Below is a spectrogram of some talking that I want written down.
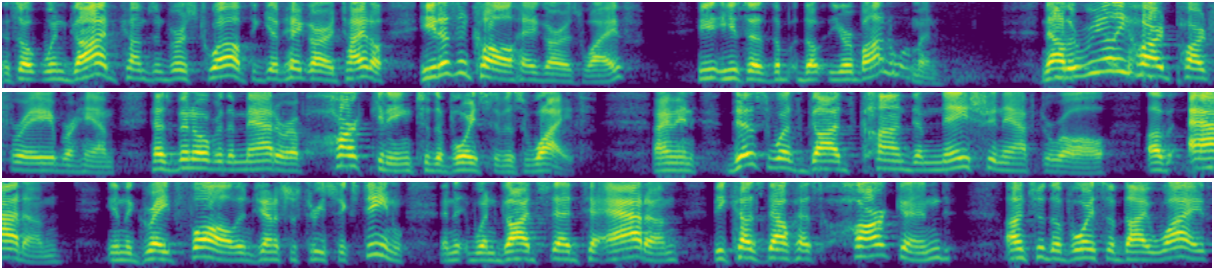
and so when God comes in verse 12 to give Hagar a title, he doesn't call Hagar his wife. He, he says, the, the, You're bondwoman. Now, the really hard part for Abraham has been over the matter of hearkening to the voice of his wife. I mean, this was God's condemnation, after all, of Adam in the great fall in Genesis 3:16 and when God said to Adam because thou hast hearkened unto the voice of thy wife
